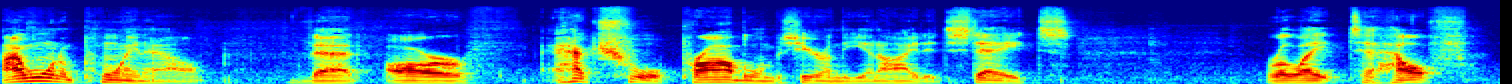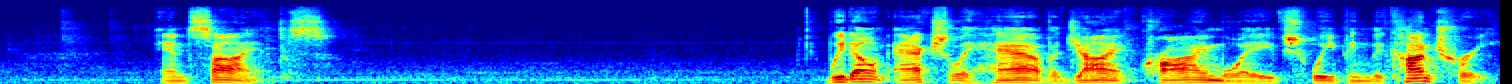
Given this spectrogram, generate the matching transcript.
I want to point out that our actual problems here in the United States relate to health and science we don't actually have a giant crime wave sweeping the country.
